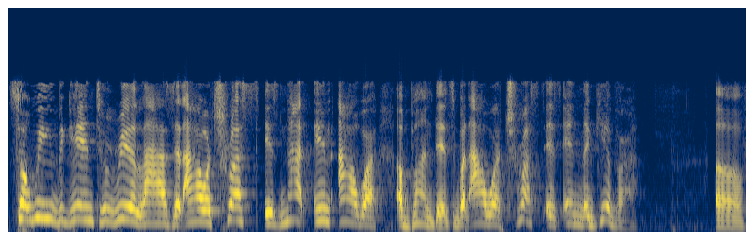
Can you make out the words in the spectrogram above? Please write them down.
So we begin to realize that our trust is not in our abundance, but our trust is in the giver of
